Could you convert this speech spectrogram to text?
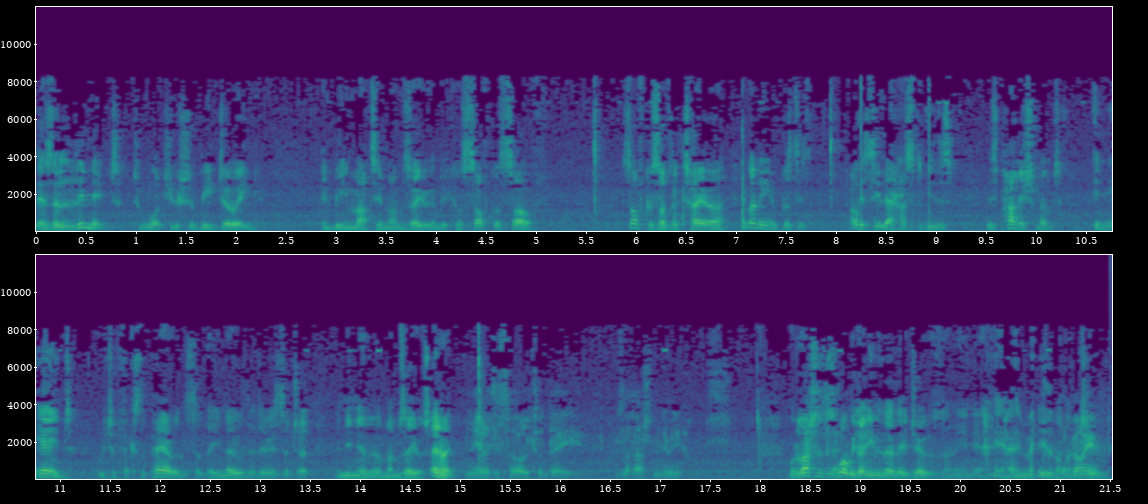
there's a limit to what you should be doing in being Mamzeim because Sof Kosov, Sof Kosov, the Torah, not even because obviously there has to be this, this punishment in the end, which affects the parents that they know that there is such a, an of Mamzeus. Anyway, In Eretz Yisrael today, the Russian Minchus. well, the Russians as well, we don't even know they're Jews. I mean, yeah, many of them are Goyim. Jews.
